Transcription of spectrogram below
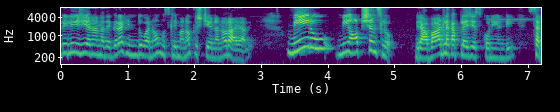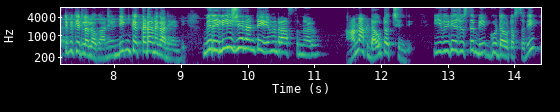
రిలీజియన్ అన్న దగ్గర హిందూ అనో ముస్లిం అనో క్రిస్టియన్ అనో రాయాలి. మీరు మీ ఆప్షన్స్లో మీరు అవార్డులకు అప్లై చేసుకొనియండి సర్టిఫికెట్లలో కానివ్వండి ఇంకెక్కడైనా కానివ్వండి మీ రిలీజియన్ అంటే ఏమని రాస్తున్నారు? ఆ, నాకు డౌట్ వచ్చింది. ఈ వీడియో చూస్తే మీకు కూడా డౌట్ వస్తుంది.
